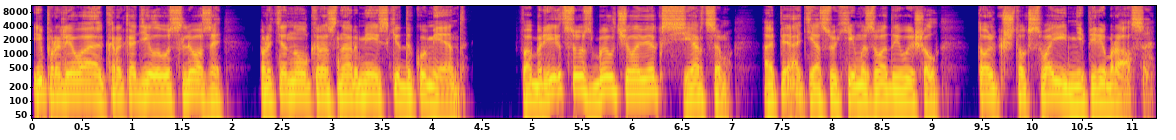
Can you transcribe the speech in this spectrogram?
и, проливая крокодиловы слезы, протянул красноармейский документ. Фабрициус был человек с сердцем. Опять я сухим из воды вышел, только что к своим не перебрался.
